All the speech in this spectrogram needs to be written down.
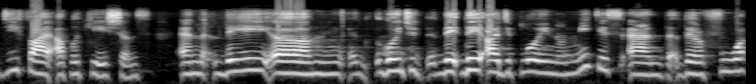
defi applications and they um, going to they, they are deploying on metis and therefore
